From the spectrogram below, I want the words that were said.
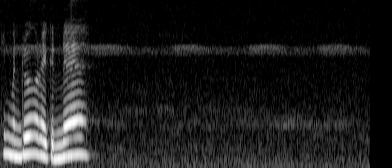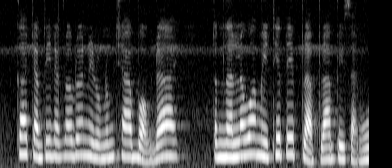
นี่มันเรื่องอะไรกันแน่กล้าจำที่นักเล่าเรื่องในโรงน้ำชาบอกได้ตำนานแล้วว่ามีเทพได้ปราบปรามปีศาจงู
